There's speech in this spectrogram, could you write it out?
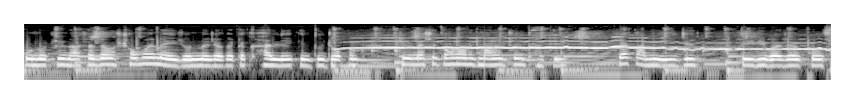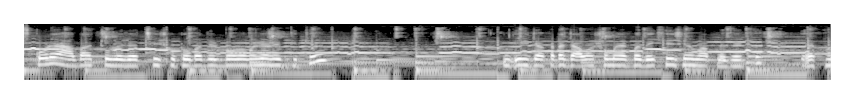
কোনো ট্রেন আসা যাওয়ার সময় না এই জন্য জায়গাটা খালি। কিন্তু যখন ট্রেন আসে তখন অনেক মানুষজন থাকে। যাক আমি এই যে তেরি বাজার ক্রস করে আবার চলে যাচ্ছি ছোটো বাজার, বড় বাজারের দিকে। এই জায়গাটা যাওয়ার সময় একবার দেখিয়েছিলাম আপনাদেরকে। এখন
